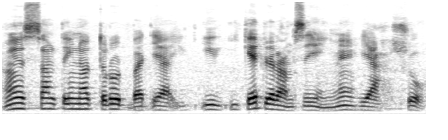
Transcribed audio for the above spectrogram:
Uh, something not rude but yeah you, you, you get what i'm saying man yeah sure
